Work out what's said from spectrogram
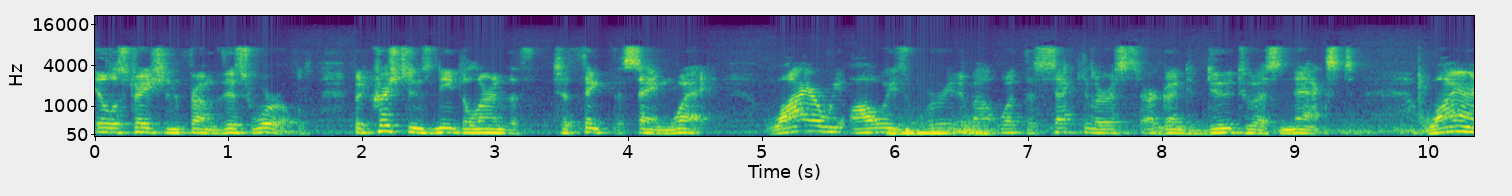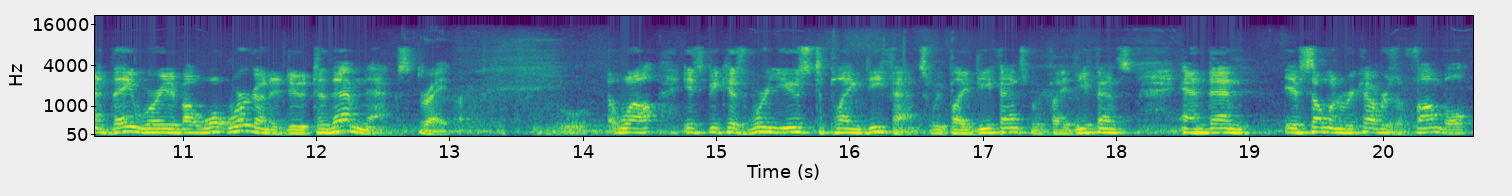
illustration from this world. But Christians need to learn the, to think the same way. Why are we always worried about what the secularists are going to do to us next? Why aren't they worried about what we're going to do to them next? Right. Well, it's because we're used to playing defense. We play defense, we play defense, and then if someone recovers a fumble,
